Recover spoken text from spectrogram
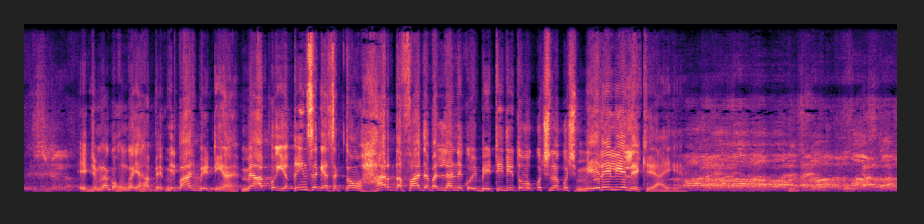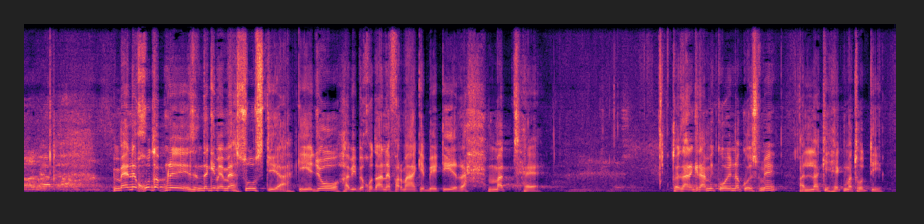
एक जुमला कहूँगा यहाँ पे, मेरी पाँच बेटियाँ हैं। मैं आपको यकीन से कह सकता हूँ, हर दफ़ा जब अल्लाह ने कोई बेटी दी तो वो कुछ ना कुछ मेरे लिए लेके आई है। हम्म? मैंने खुद अपनी ज़िंदगी में महसूस किया कि ये जो हबीब खुदा ने फरमाया कि बेटी, रहमत है। तो जान गिरामी कोई ना कोई उसमें अल्लाह की हमत होती है।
